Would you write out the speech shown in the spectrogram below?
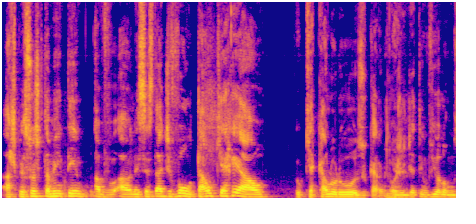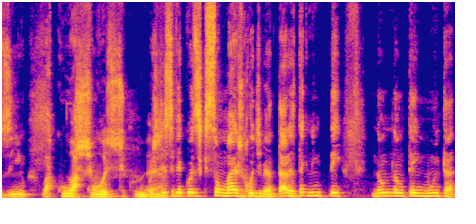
as pessoas também têm a, a necessidade de voltar ao que é real, o que é caloroso. Cara, hoje em dia tem um violãozinho, o o acústico. acústico. Hoje em é. dia você vê coisas que são mais rudimentares, até que nem tem, não, não tem muita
